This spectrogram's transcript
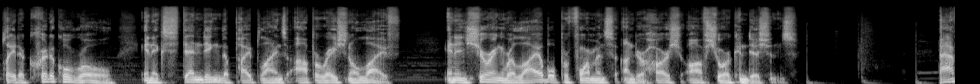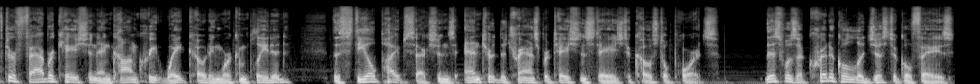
played a critical role in extending the pipeline's operational life and ensuring reliable performance under harsh offshore conditions. After fabrication and concrete weight coating were completed, the steel pipe sections entered the transportation stage to coastal ports. This was a critical logistical phase,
